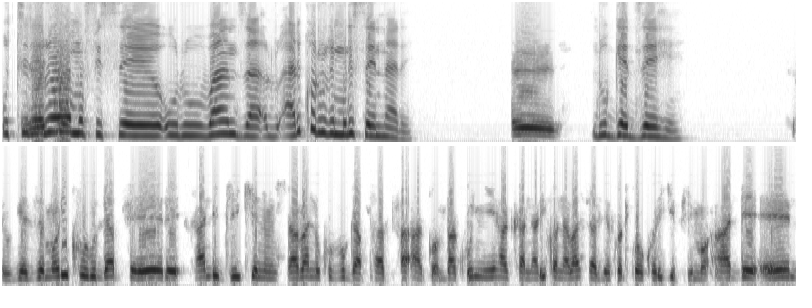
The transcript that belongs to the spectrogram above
uti rero mufise urubanza ru- ariko ruri muri sentare? Eh. Rugezehe rugeze muri kurudapere kandi ikintu nsaba no kuvuga papa agomba kunyihakana ariko nabasabye ko twokora igipimo ADN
